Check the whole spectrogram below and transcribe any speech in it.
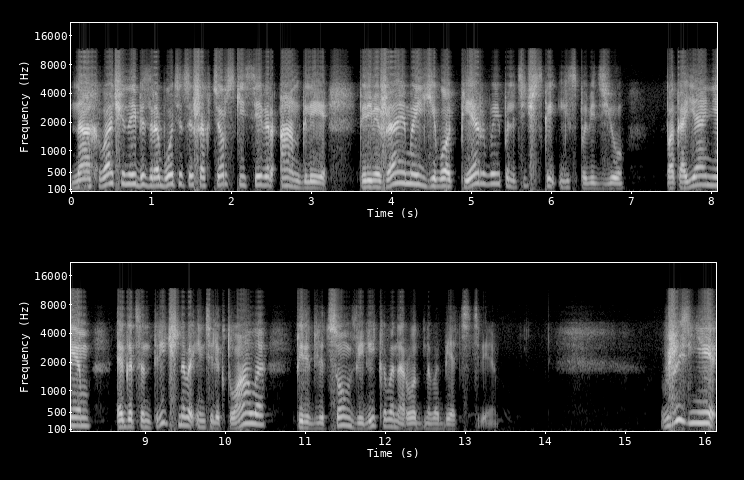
на охваченный безработицей шахтерский север Англии, перемежаемый его первой политической исповедью, покаянием эгоцентричного интеллектуала перед лицом великого народного бедствия. В жизни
